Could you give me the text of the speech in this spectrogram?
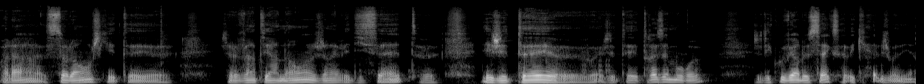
voilà, Solange, qui était. Euh, j'avais 21 ans, j'en avais 17, euh, et j'étais, j'étais très amoureux. J'ai découvert le sexe avec elle, je veux dire.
